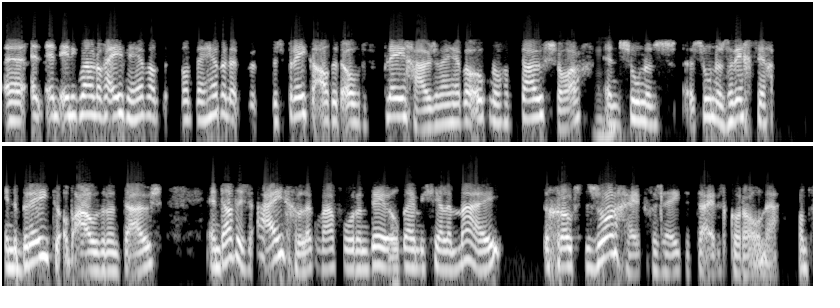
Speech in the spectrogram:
en, en, en ik wou nog even, hè, want, want we, hebben het, we spreken altijd over de verpleeghuizen. Wij hebben ook nog een thuiszorg. Mhm. En Soenens, Soenens richt zich in de breedte op ouderen thuis. En dat is eigenlijk waarvoor een deel bij Michel en mij de grootste zorg heeft gezeten tijdens corona. Want 95%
